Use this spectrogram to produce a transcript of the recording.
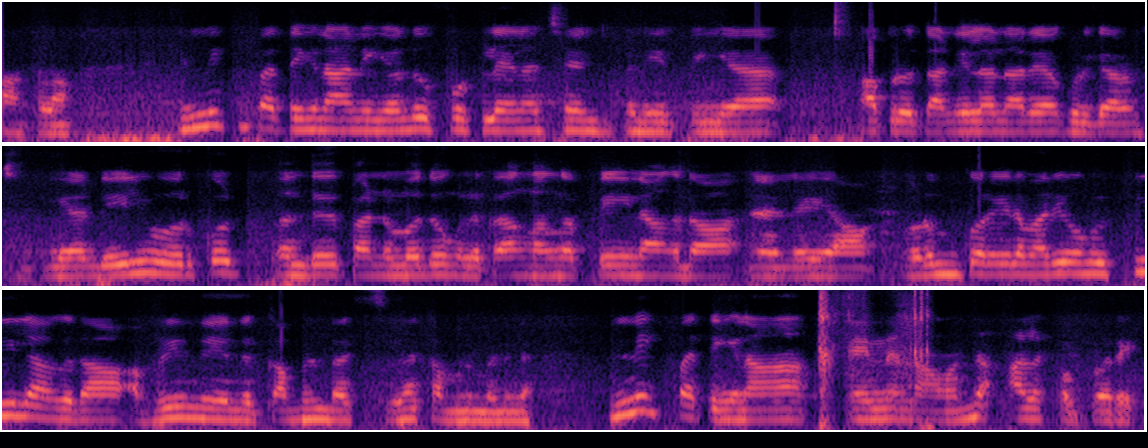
பார்க்கலாம். இன்னைக்கு பார்த்தீங்கன்னா நீங்கள் வந்து ஃபுட்ல எல்லாம் சேஞ்ச் பண்ணியிருப்பீங்க அப்புறம் தண்ணியெலாம் நிறையா குடிக்க ஆரம்பிச்சிருப்பீங்க. டெய்லியும் ஒர்க் அவுட் வந்து பண்ணும்போது உங்களுக்கு அங்கங்கே பெயின் ஆகுதா? இல்லையா? உடம்பு குறையிற மாதிரி உங்களுக்கு ஃபீல் ஆகுதா? அப்படின்னு எனக்கு கமெண்ட் பாக்ஸில் கமெண்ட் பண்ணுங்கள் இன்னைக்கு பார்த்தீங்கன்னா என்ன நான் வந்து அளக்க போகிறேன்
